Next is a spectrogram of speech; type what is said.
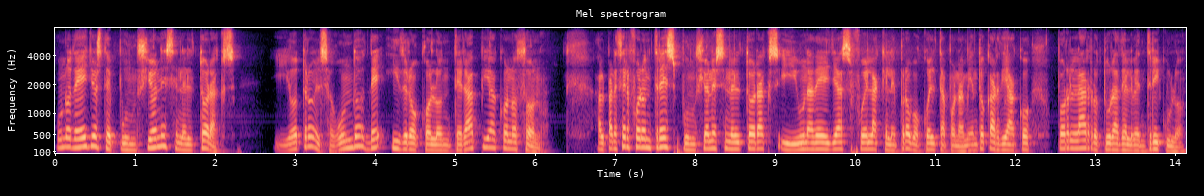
uno de ellos de punciones en el tórax, y otro, el segundo, de hidrocolonterapia con ozono. Al parecer fueron tres punciones en el tórax y una de ellas fue la que le provocó el taponamiento cardíaco por la rotura del ventrículo.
